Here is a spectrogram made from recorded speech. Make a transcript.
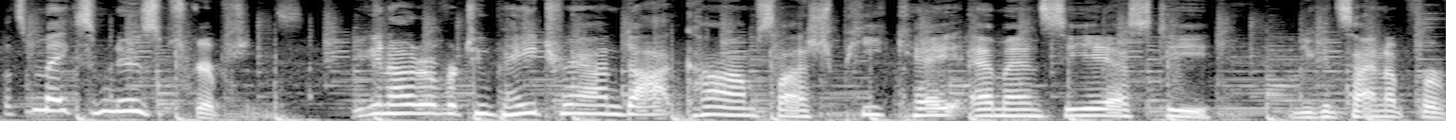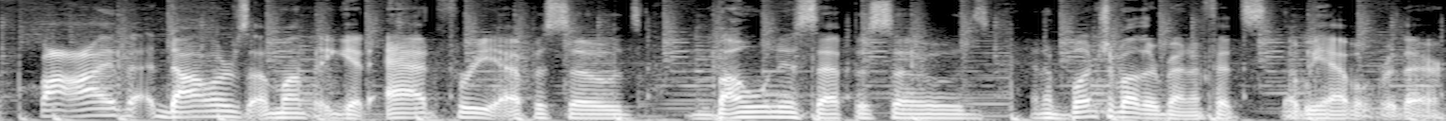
Let's make some new subscriptions. You can head over to patreon.com slash pkmncast and you can sign up for $5 a month and get ad-free episodes, bonus episodes, and a bunch of other benefits that we have over there.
